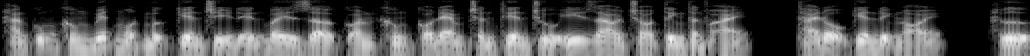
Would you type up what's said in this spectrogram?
hắn cũng không biết một mực kiên trì đến bây giờ còn không có đem chấn thiên chủ ý giao cho tinh thần phái, thái độ kiên định nói, hừ,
